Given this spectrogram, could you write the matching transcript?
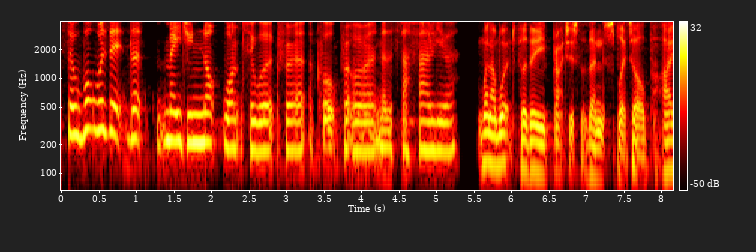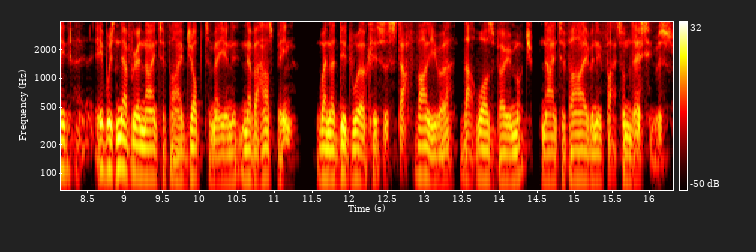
So what was it that made you not want to work for a, a corporate or another staff valuer? When I worked for the practice that then split up, I it was never a nine to five job to me, and it never has been. When I did work as a staff valuer, that was very much nine to five, and in fact, some days it was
